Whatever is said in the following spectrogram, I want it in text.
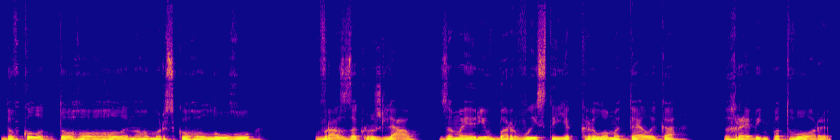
довкола того оголеного морського лугу, враз закружляв, замайорів барвистий, як крило метелика, гребінь потвори.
